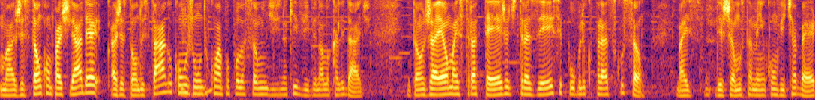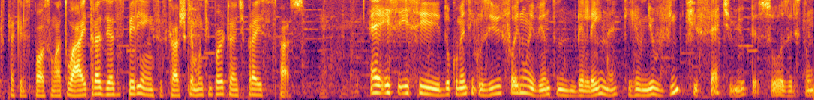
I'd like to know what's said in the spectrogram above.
uma gestão compartilhada, é a gestão do Estado conjunto com a população indígena que vive na localidade. Então, já é uma estratégia de trazer esse público para a discussão mas deixamos também o convite aberto para que eles possam atuar e trazer as experiências, que eu acho que é muito importante para esse espaço. É, esse, esse documento, inclusive, foi num evento em Belém, né? Que reuniu 27 mil pessoas. Eles estão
